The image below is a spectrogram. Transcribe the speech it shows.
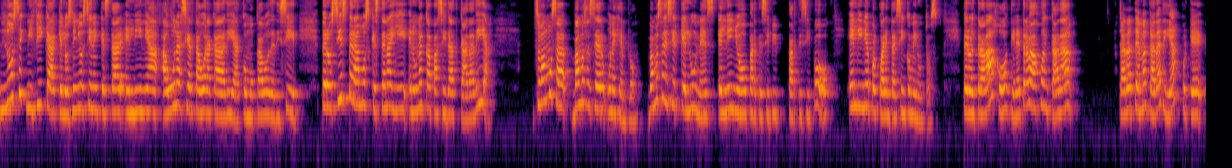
no significa que los niños tienen que estar en línea a una cierta hora cada día, como acabo de decir, pero sí esperamos que estén allí en una capacidad cada día vamos, a, vamos a hacer un ejemplo. Vamos a decir que el lunes el niño participó en línea por 45 minutos, pero el trabajo, tiene trabajo en cada, cada tema, cada día, porque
